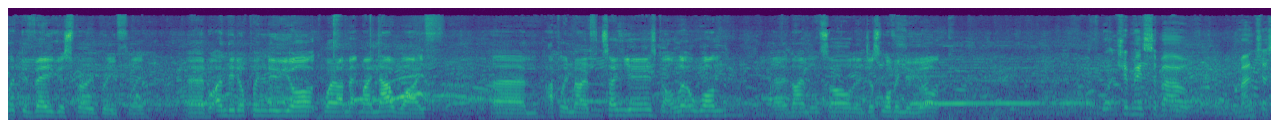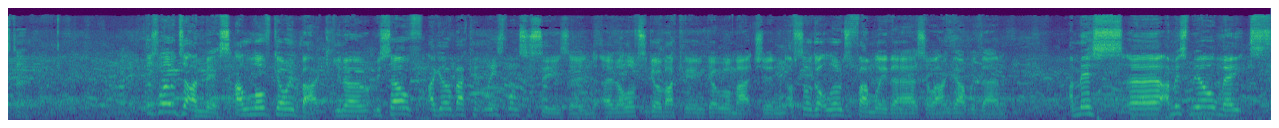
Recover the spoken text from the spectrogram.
lived in Vegas very briefly, uh, but ended up in New York where I met my now wife. Um, happily married for 10 years, got a little one, uh, nine months old, and just loving New York. What do you miss about Manchester? There's loads that I miss. I love going back. You know, myself, I go back at least once a season, and I love to go back and go to a match. And I've still got loads of family there, so I hang out with them. I miss, uh, I miss my old mates.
